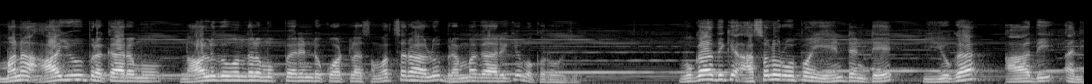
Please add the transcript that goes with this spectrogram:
మన ఆయువు ప్రకారము నాలుగు వందల ముప్పై రెండు కోట్ల సంవత్సరాలు బ్రహ్మగారికి ఒక రోజు ఉగాదికి అసలు రూపం ఏంటంటే యుగ ఆది అని.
